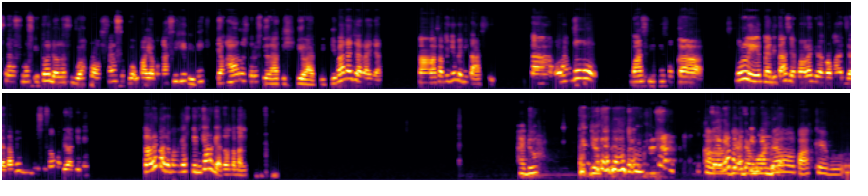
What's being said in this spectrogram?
self love itu adalah sebuah proses, sebuah upaya mengasihi diri yang harus terus dilatih, dilatih. Gimana caranya? Salah satunya meditasi. Nah, orang tuh masih suka sulit meditasi apalagi yang remaja tapi Bu Siso mau bilang gini kalian pada pakai skincare gak teman-teman? Aduh. Kalau lagi ada modal pakai bu.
